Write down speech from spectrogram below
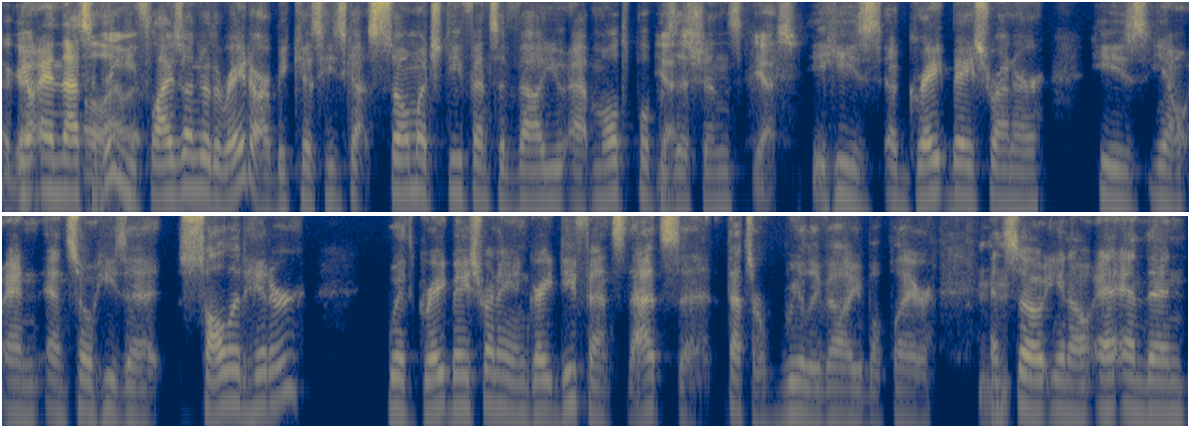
okay. you know, and that's I'll the thing. He flies under the radar because he's got so much defensive value at multiple yes. positions. Yes, he's a great base runner. He's you know, and and so he's a solid hitter with great base running and great defense, that's a, that's a really valuable player. Mm-hmm. And so, you know, and, and, then,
